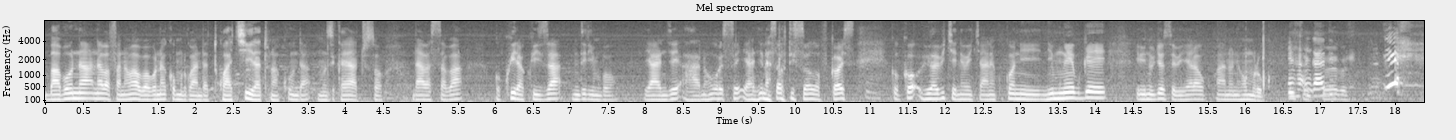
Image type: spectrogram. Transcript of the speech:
babona n'abafana babo babona ko mu rwanda twakira tunakunda muzika yacu. So ndabasaba gukwirakwiza indirimbo yanjye ahantu hose yanjye na sauti soul of course kuko biba bikenewe cyane kuko ni, ni mwebwe ibintu byose bihera hano ni ho mu rugo.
